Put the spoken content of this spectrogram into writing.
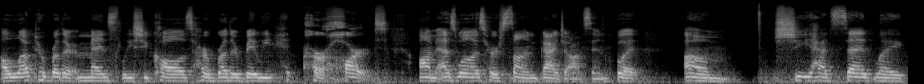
uh, loved her brother immensely. She calls her brother Bailey her heart, um, as well as her son Guy Johnson. But um, she had said like,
